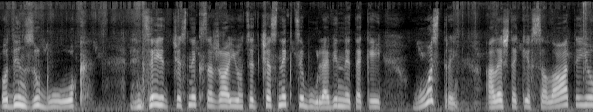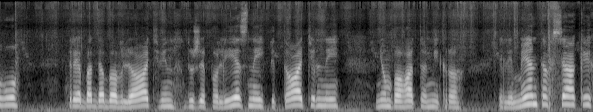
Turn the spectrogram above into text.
один зубок. Цей часник сажаю. Це часник цибуля. Він не такий гострий, але ж таки в салати його треба додати. Він дуже полезний, питательний. В ньому багато мікроелементів всяких,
